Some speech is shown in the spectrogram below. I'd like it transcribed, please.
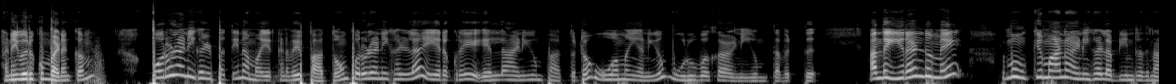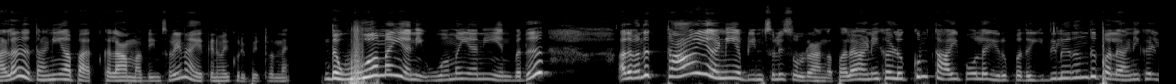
அனைவருக்கும் வணக்கம். பொருள் அணிகள் பற்றி நம்ம ஏற்கனவே பார்த்தோம். பொருள் அணிகளில் ஏறக்குறைய எல்லா அணியும் பார்த்துட்டோம். உவமை அணியும் உருவக அணியும் தவிர்த்து. அந்த இரண்டுமே ரொம்ப முக்கியமான அணிகள் அப்படின்றதுனால அது தனியாக பார்க்கலாம் அப்படின்னு சொல்லி நான் ஏற்கனவே குறிப்பிட்டிருந்தேன். இந்த உவமை அணி உவமை அணி என்பது அதை வந்து தாய் அணி அப்படின்னு சொல்லி சொல்கிறாங்க பல அணிகளுக்கும் தாய் போல இருப்பது இதிலிருந்து பல அணிகள்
